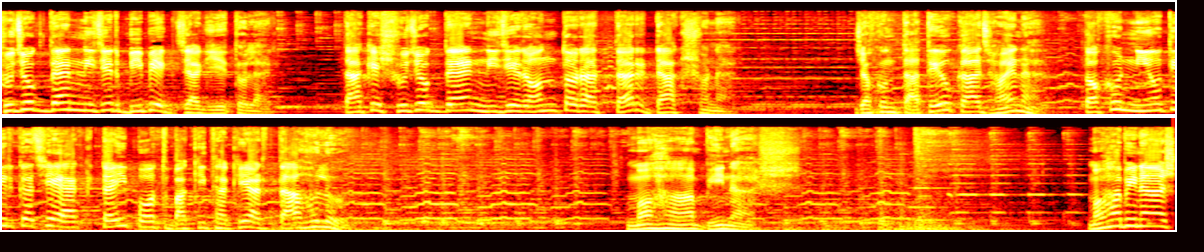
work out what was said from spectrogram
সুযোগ দেন নিজের বিবেক জাগিয়ে তোলার। তাকে সুযোগ দেন নিজের অন্তরাত্মার ডাক শোনার। যখন তাতেও কাজ হয় না, তখন নিয়তির কাছে একটাই পথ বাকি থাকে, আর তা হল মহাবিনাশ। মহাবিনাশ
